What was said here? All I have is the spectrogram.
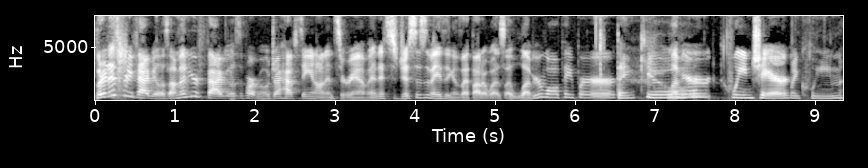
But it is pretty fabulous. I'm in your fabulous apartment, which I have seen on Instagram, and it's just as amazing as I thought it was. I love your wallpaper. Thank you. Love your queen chair my queen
